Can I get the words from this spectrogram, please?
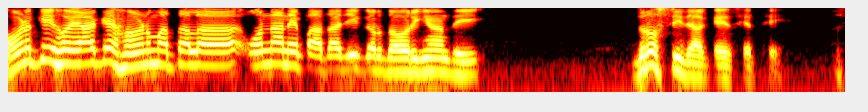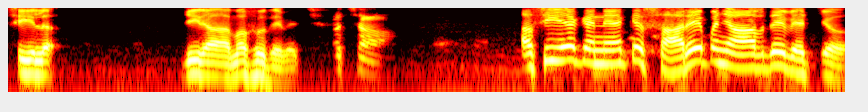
ਹੁਣ ਕੀ ਹੋਇਆ ਕਿ ਹੁਣ ਮਤਲਬ ਉਹਨਾਂ ਨੇ ਪਾਤਾ ਜੀ ਗਰਦੌਰੀਆਂ ਦੀ ਦਰੁਸਤੀ ਦਾ ਕੇਸ ਇੱਥੇ ਤਹਿਸੀਲ ਜੀਰਾ ਮਫੂ ਦੇ ਵਿੱਚ। ਅੱਛਾ। ਅਸੀਂ ਇਹ ਕਹਿੰਦੇ ਆ ਕਿ ਸਾਰੇ ਪੰਜਾਬ ਦੇ ਵਿੱਚ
